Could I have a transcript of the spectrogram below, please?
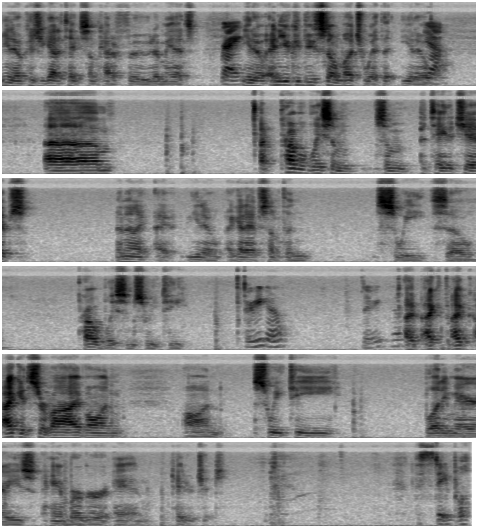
you know, because you got to take some kind of food. I mean, it's, Right. you know, and you can do so much with it, you know. Yeah. Um, uh, probably some some potato chips, and then I, I you know I gotta have something sweet, so probably some sweet tea. There you go. There you go. I, I, I, I could survive on on sweet tea, Bloody Marys, hamburger, and potato chips. Staples,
